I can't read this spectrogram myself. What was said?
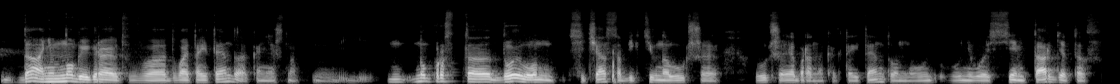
Да, они много играют в два тайтенда, конечно. Ну, просто Дойл, он сейчас объективно лучше, лучше Эбрана как тайтенд. Он, у, у него 7 таргетов,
